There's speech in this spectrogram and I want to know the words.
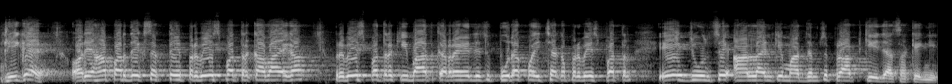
ठीक है? और यहाँ पर देख सकते हैं, प्रवेश पत्र कब आएगा? प्रवेश पत्र की बात कर रहे हैं, जैसे पूरक परीक्षा का प्रवेश पत्र एक जून से ऑनलाइन के माध्यम से प्राप्त किए जा सकेंगे,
